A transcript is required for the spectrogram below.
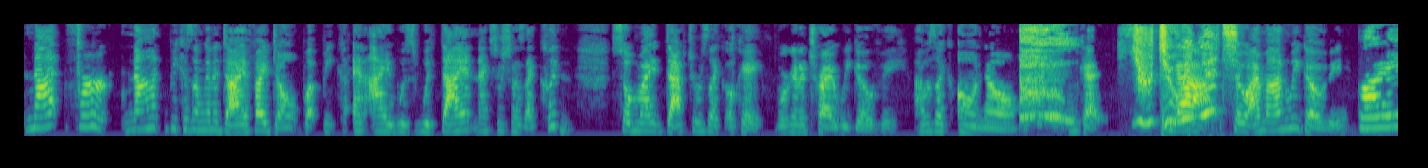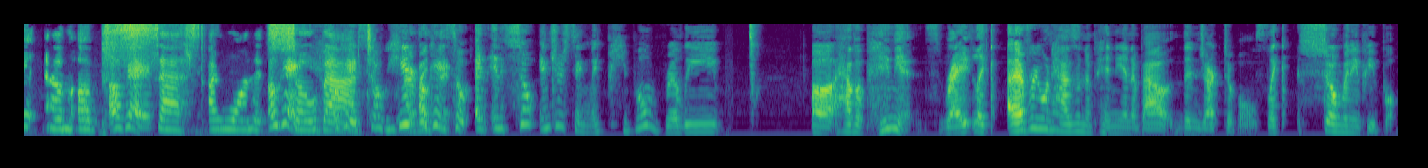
not for not because i'm gonna die if i don't but because and i was with diet and exercise i couldn't. So my doctor was like okay we're gonna try wegovy. I was like oh no. Okay. You're doing yeah. it? so i'm on wegovy. I am obsessed. Okay. i want it okay. so bad. okay so here okay so and, and it's so interesting like people really uh, have opinions, right? Like everyone has an opinion about the injectables, like so many people.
